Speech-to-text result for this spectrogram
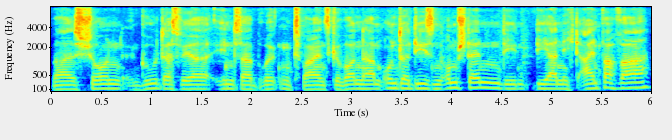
war es schon gut, dass wir in Saarbrücken 2-1 gewonnen haben, unter diesen Umständen, die, die ja nicht einfach war,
